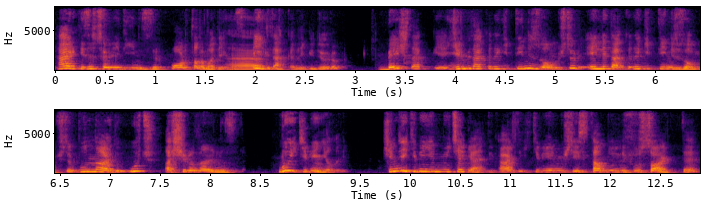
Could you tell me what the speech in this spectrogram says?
herkese söylediğinizdir. Ortalama değeriniz. Evet. 50 dakikada gidiyorum. 5 dakika, 20 dakikada gittiğiniz olmuştur. 50 dakikada gittiğiniz olmuştur. Bunlar da uç aşırılarınızdır. Bu 2000 yılı. Şimdi 2023'e geldik. Artık 2023'te İstanbul'un nüfusu arttı.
